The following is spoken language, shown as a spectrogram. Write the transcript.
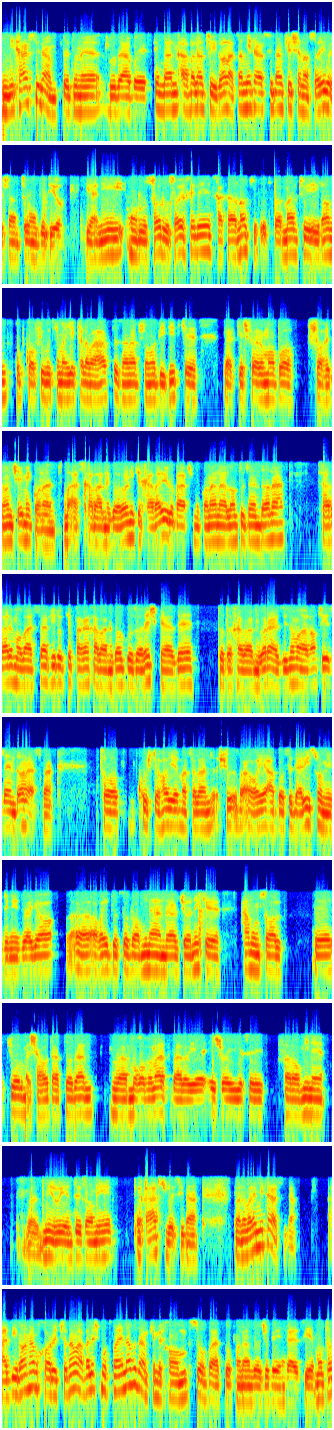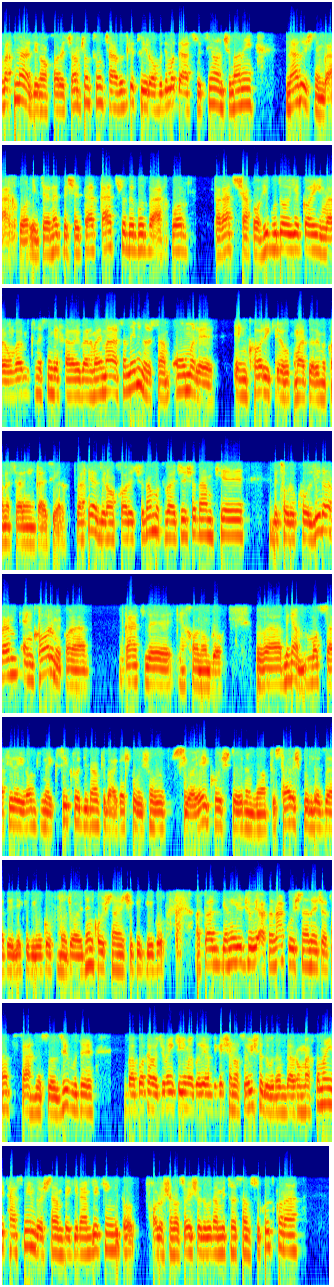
میترسیدم بدون رو در بایستی. من اولا تو ایران اصلا میترسیدم که شناسایی بشم تو اون ویدیو. یعنی اون روزها روزهای خیلی خطرناکی بود و من توی ایران خب کافی بود که من یک کلمه حرف بزنم. شما دیدید که در کشور ما با شاهدان چه می‌کنند؟ از خبرنگارانی که خبری رو پخش می‌کنن الان تو زندانن خبر موثقی رو که فقط خبرنگار گزارش کرده دو تا خبرنگار عزیز ما الان توی زندان هستن. تا کشته های مثلا آقای عباس دریس رو می‌بینید و یا آقای دکتر رامین اندرجانی که همون سال به جرم شهادت دادن و مقاومت برای اجرای یه سری فرامین نیروی انتظامی به قتل رسیدن. بنابراین میترسیدم. از ایران هم خارج شدم اولش مطمئن نبودم که می‌خوام صحبت بکنم راجع به این قضیه. منتها وقتی من از ایران خارج شدم چون تو چند روزی که تو ایران بودیم ما دسترسی آنچنانی نداشتیم به اخبار. اینترنت به شدت قطع شده بود و اخبار فقط شفاهی بود و یه گاهی اینور اونور می‌تونستیم یه خبری برنامه من اصلا نمی‌دونستم عمر انکاری که حکومت داره می‌کنه سر این قضیه وقتی از ایران خارج شدم متوجه شدم که به طور کلی دارن انکار می‌کنن. قتل این خانم رو. و میگم ما سفیر ایران تو مکزیک رو دیدم که برگشت که ایشون رو CIA کشته نمی‌دونم تو سرش گوله زده یکی دیگه گفت مجاهدین کشتنش یکی دیگه گفت اصلا یعنی یه جوری اصلا نکشتنش اصلا صحنه سازی بوده. و با توجه به اینکه یه مقداری هم دیگه شناسایی شده بودم در اون مقطع من یه تصمیم داشتم بگیرم. یکی این حالا شناسایی شده بودم می‌تونستم سکوت کنم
